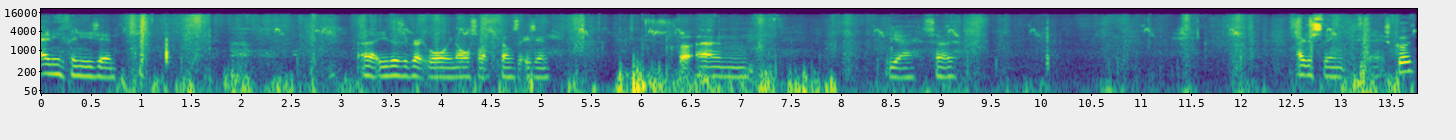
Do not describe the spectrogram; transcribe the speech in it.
anything he's in. Uh, he does a great role in all sorts of films that he's in. But um, yeah, so I just think it's good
